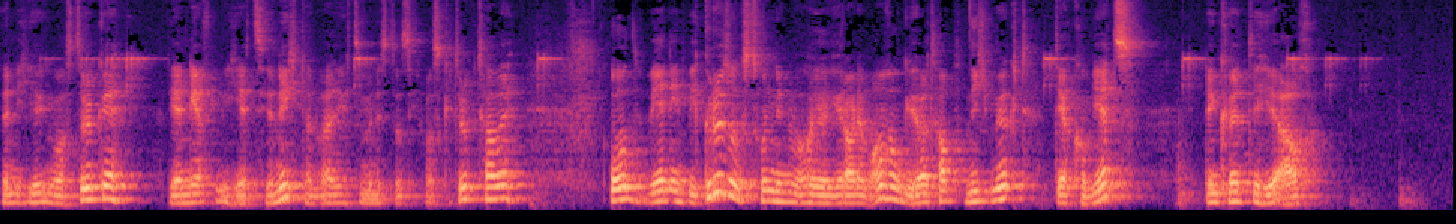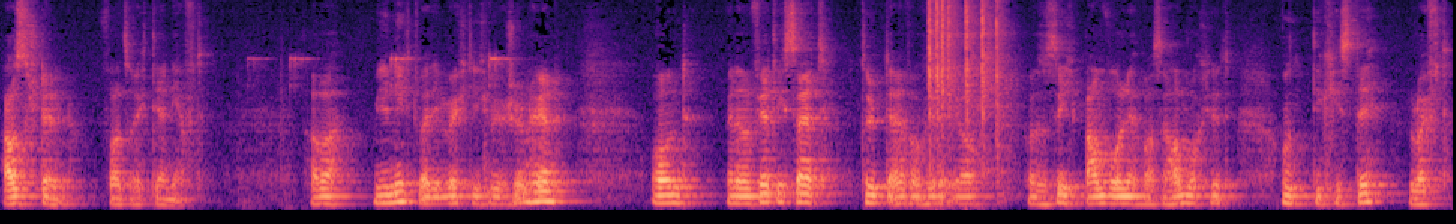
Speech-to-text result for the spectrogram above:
wenn ich irgendwas drücke, der nervt mich jetzt hier nicht, dann weiß ich zumindest, dass ich was gedrückt habe. Und wer den Begrüßungston, den ihr gerade am Anfang gehört habt, nicht mögt, der kommt jetzt. Den könnt ihr hier auch ausstellen, falls euch der nervt. Aber mir nicht, weil den möchte ich wieder schön hören. Und wenn ihr dann fertig seid, drückt ihr einfach wieder ja, was weiß ich, Baumwolle, was ihr haben möchtet und die Kiste läuft.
